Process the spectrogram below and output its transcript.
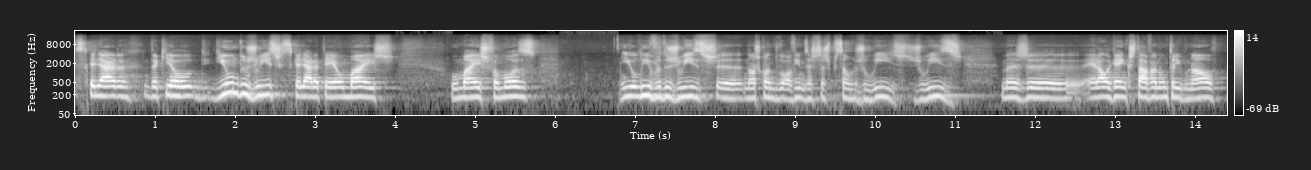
se calhar, daquele, de- um dos juízes que, se calhar, até é o mais, o mais famoso. E o livro de Juízes, eh, nós, quando ouvimos esta expressão juiz, juízes, mas eh, era alguém que estava num tribunal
